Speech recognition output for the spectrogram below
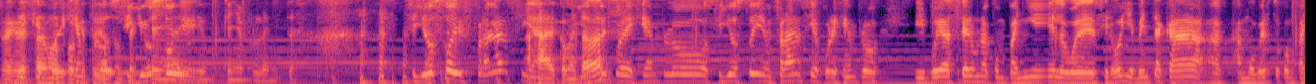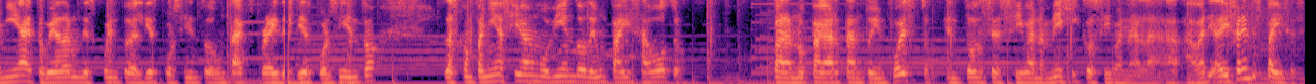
regresamos de que, por ejemplo, un, si yo soy, un pequeño problemita. Si yo soy Francia, si yo soy, por ejemplo, si yo estoy en Francia, por ejemplo, y voy a hacer una compañía y le voy a decir, oye, vente acá a, mover tu compañía, te voy a dar un descuento del 10%, un tax break del 10%, las compañías se iban moviendo de un país a otro para no pagar tanto impuesto. Entonces se iban a México, se iban a, a diferentes países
